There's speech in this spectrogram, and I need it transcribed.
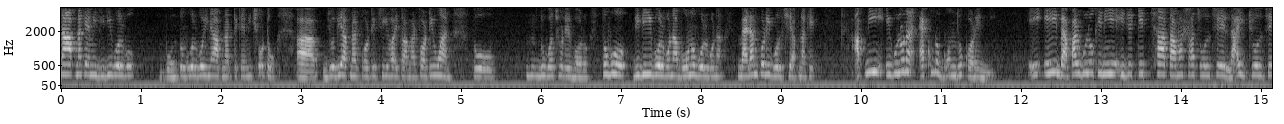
না, আপনাকে আমি দিদি বলব, বোন তো বলবোই না, আপনার থেকে আমি ছোট। যদি আপনার ফর্টি থ্রি হয় তো আমার ফর্টি ওয়ান তো দু বছরের বড়। তবুও দিদিই বলব না, বোনও বলব না ম্যাডাম করেই বলছি আপনাকে। আপনি এগুলো না এখনও বন্ধ করেননি। এই এই ব্যাপারগুলোকে নিয়ে এই যে কেচ্ছা, তামাশা চলছে লাইভ চলছে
